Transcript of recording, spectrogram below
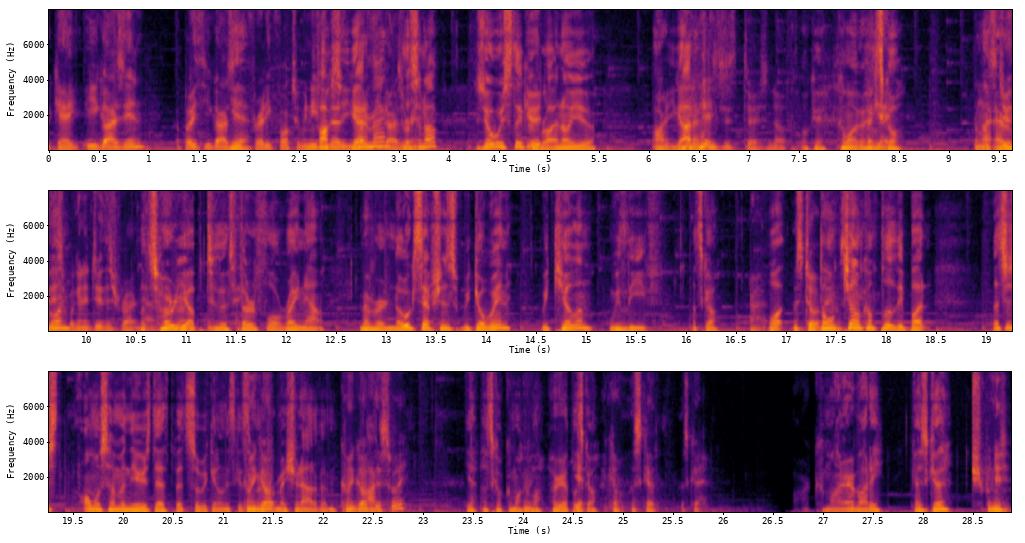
Okay, are you guys in? Are both you guys Yeah. in? Freddy Fox. We need to know that you got it, man? you Listen up. Because you're always sleeping, good? bro. I know you. All right, you got it? He's just dozing off. Okay, come on, guys. Let's go. And let's do everyone, this. We're gonna do this right now. Let's hurry up to the third floor right now. Remember, no exceptions. We go in, we kill him, we leave. Let's go. Well, let's do it. don't let's kill do him it. completely, but let's just almost have him near his deathbed so we can at least get Can some go up? information out of him. Can we go up Alright. this way? Yeah, let's go. Come on, come on. Hurry up. Let's yeah, go. Come on, let's go. Let's go. All right, come on, everybody. You guys good? We need.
